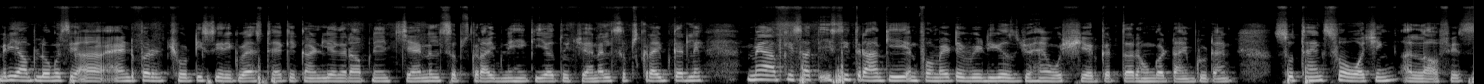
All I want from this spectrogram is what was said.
मेरी आप लोगों से एंड पर छोटी सी रिक्वेस्ट है कि काइंडली अगर आपने चैनल सब्सक्राइब नहीं किया तो चैनल सब्सक्राइब कर लें। मैं आपके साथ इसी तरह की इन्फॉर्मेटिव वीडियोस जो हैं, वो शेयर करता रहूँगा time to time so thanks for watching अल्लाह हाफिज़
